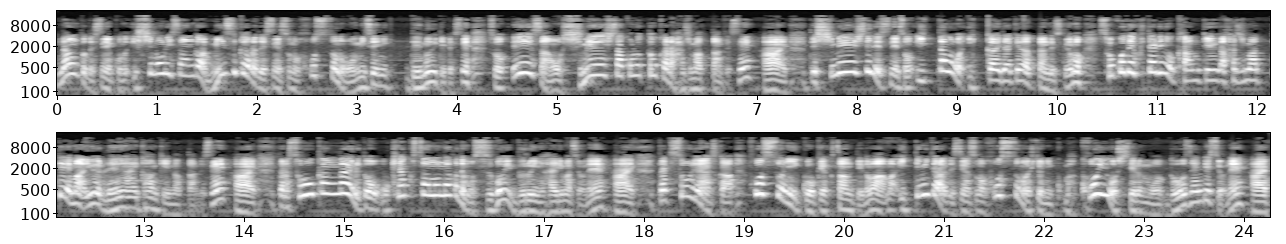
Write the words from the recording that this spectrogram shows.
なんとですね、この石森さんが自らですね、そのホストのお店に出向いてですね、その A さんを指名したことから始まったんですね。はい。で、指名してですね、その行ったのは1回だけだったんですけども、そこで2人の関係が始まって、まあ、いわゆる恋愛関係になったんですね。はい。だからそう考えると、お客さんの中でもすごい部類に入りますよね。はい。だってそうじゃないですか。ホストに行くお客さんっていうのは、まあ、言ってみたらですね、そのホストの人に、まあ、恋をしてるのも同然ですよね。はい。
